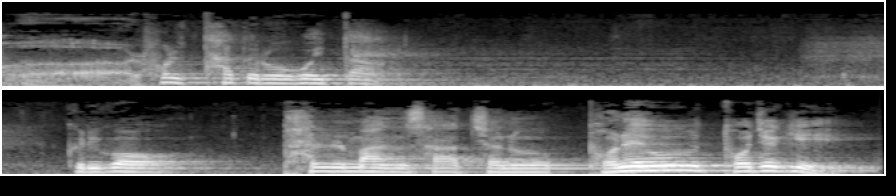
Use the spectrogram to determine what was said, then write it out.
훨훨 타들어오고 있다. 그리고 8만 4천의 번뇌의 도적이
